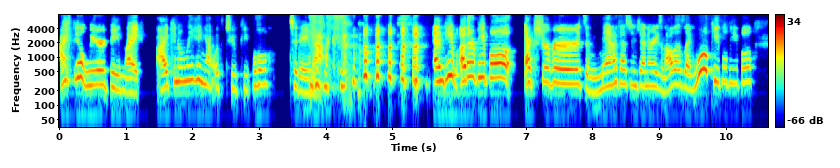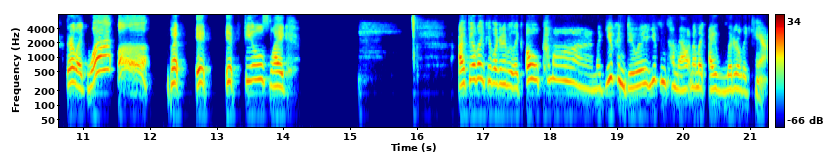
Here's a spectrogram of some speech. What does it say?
I feel weird being like, I can only hang out with two people today, max. and people, other people, extroverts and manifesting generators and all those like, whoa, people, people, they're like, what? Uh. But it, it feels like I feel like people are going to be like, oh, come on, like you can do it, you can come out. And I'm like, I literally can't.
